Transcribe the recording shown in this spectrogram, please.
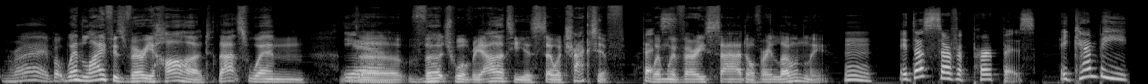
right, but when life is very hard, that's when Yeah. the virtual reality is so attractive. But- when we're very sad or very lonely. Mm. It does serve a purpose. It can be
